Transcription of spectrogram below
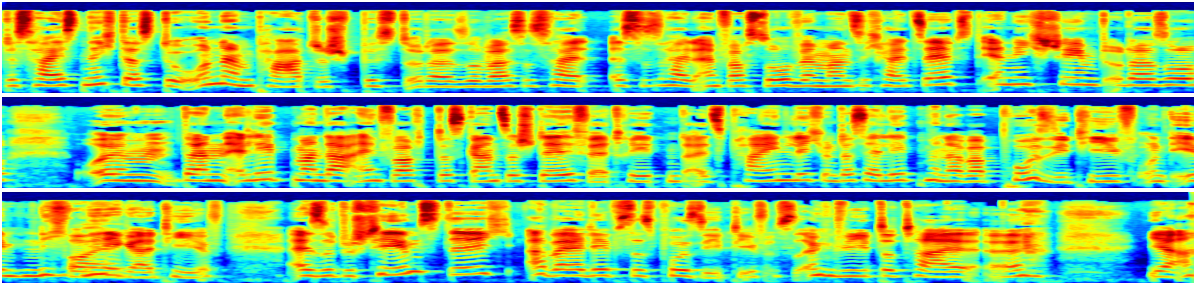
das heißt nicht, dass du unempathisch bist oder sowas. Es ist halt, es ist halt einfach so, wenn man sich halt selbst eher nicht schämt oder so, ähm, dann erlebt man da einfach das Ganze stellvertretend als peinlich und das erlebt man aber positiv und eben nicht Voll. negativ. Also du schämst dich, aber erlebst es positiv. Ist irgendwie total, äh, ja.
